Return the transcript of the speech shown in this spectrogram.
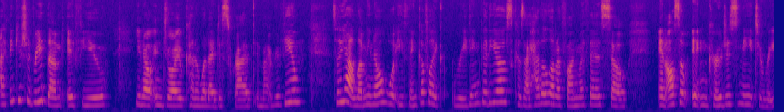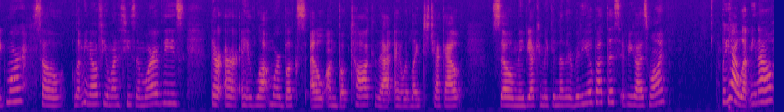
I think you should read them if you, you know, enjoy kind of what I described in my review. So yeah, let me know what you think of like reading videos because I had a lot of fun with this. So and also it encourages me to read more, so let me know if you want to see some more of these. There are a lot more books out on BookTok that I would like to check out, so maybe I can make another video about this if you guys want. But yeah, let me know.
